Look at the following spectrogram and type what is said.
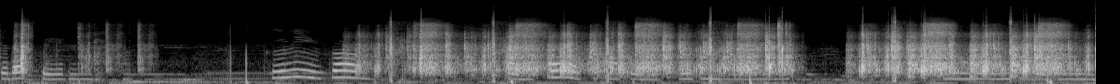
จะได้เซฟนะครับพื้นนี่ก็ผมก็จะเอาเป็นพื้นไม้ต้นไม้นี่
